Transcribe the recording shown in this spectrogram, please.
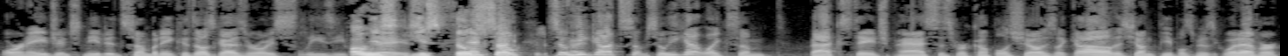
or an agent needed somebody because those guys are always sleazy. For Oh, he's- days. he's Phil And so so he got some. So he got like some backstage passes for a couple of shows. He's Like, oh, this young people's music, whatever.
